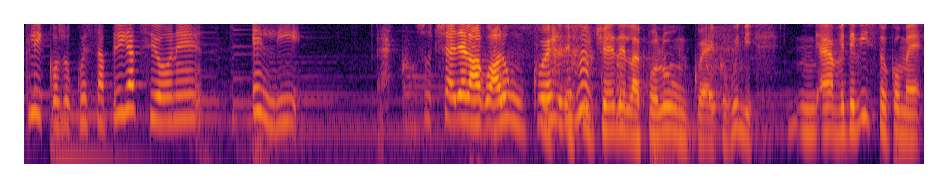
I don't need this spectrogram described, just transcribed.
clicco su questa applicazione e lì Ecco. succede la qualunque. Su- succede la qualunque, ecco, quindi avete visto come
